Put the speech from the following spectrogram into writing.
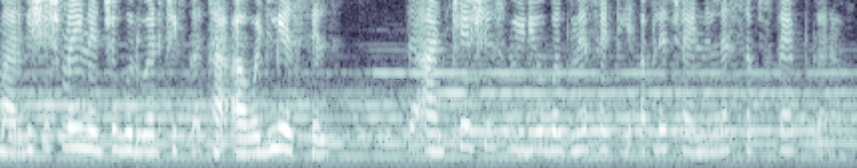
मार्गशीर्ष महिन्याच्या गुरुवारची कथा आवडली असेल तर आणखी असेच व्हिडिओ बघण्यासाठी आपल्या चॅनलला सबस्क्राईब करा.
